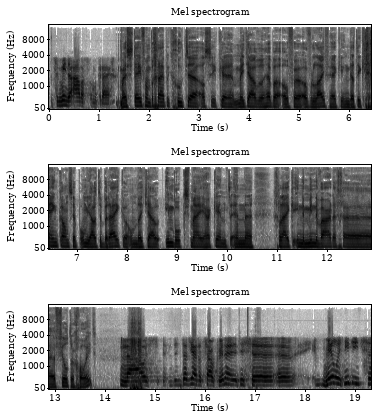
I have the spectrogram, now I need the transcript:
dat ze minder aandacht van me krijgen. Maar Stefan, begrijp ik goed eh, als ik met jou wil hebben over, over lifehacking... dat ik geen kans heb om jou te bereiken... omdat jouw inbox mij herkent en gelijk in de minderwaardige filter gooit? Nou, dat, ja, dat zou kunnen. Het is, mail is niet iets, eh,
